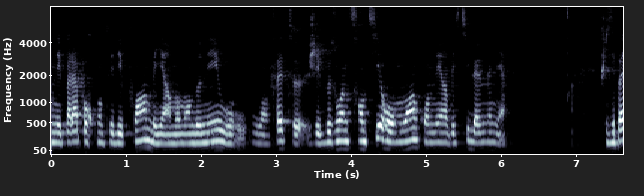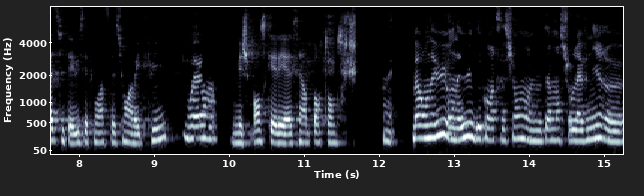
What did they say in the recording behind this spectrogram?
on n'est pas là pour compter des points, mais il y a un moment donné où, en fait, j'ai besoin de sentir au moins qu'on est investi de la même manière. Je ne sais pas si tu as eu cette conversation avec lui, ouais, mais je pense qu'elle est assez importante. Ouais. Bah, on a eu, on a eu des conversations, notamment sur l'avenir. Euh,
